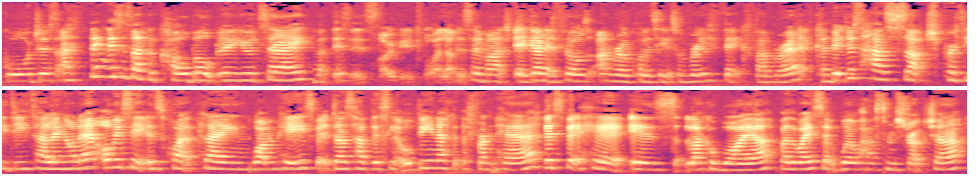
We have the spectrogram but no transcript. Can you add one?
gorgeous i think this is like a cobalt blue you would say but this is so beautiful. I love it so much. Again it feels unreal quality. It's a really thick fabric and it just has such pretty detailing on it. Obviously it is quite a plain one piece but it does have this little v-neck at the front here. This bit here is like a wire by the way so it will have some structure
